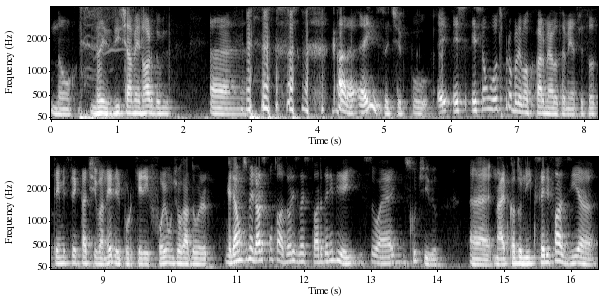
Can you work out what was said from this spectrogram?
Não, não existe a menor dúvida. É... Cara, é isso, tipo, esse, esse é um outro problema com o Carmelo também. As pessoas têm uma expectativa nele porque ele foi um jogador. Ele é um dos melhores pontuadores da história da NBA, isso é indiscutível. É, na época do Knicks ele fazia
